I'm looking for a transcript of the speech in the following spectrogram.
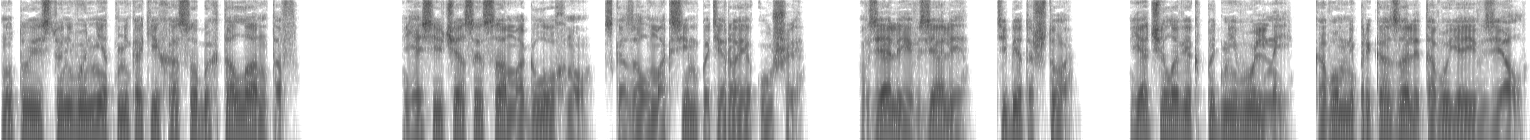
Ну то есть у него нет никаких особых талантов». «Я сейчас и сам оглохну», – сказал Максим, потирая уши. «Взяли и взяли. Тебе-то что? Я человек подневольный. Кого мне приказали, того я и взял.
